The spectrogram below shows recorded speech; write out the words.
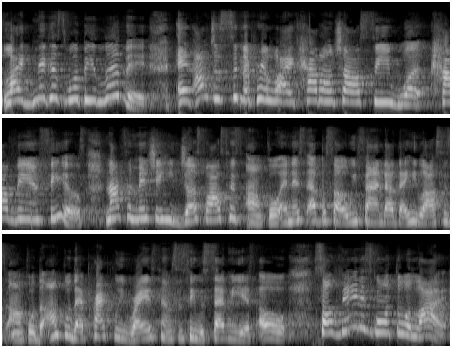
Like, niggas would be livid. And I'm just sitting up here like, how don't y'all see what, how Van feels? Not to mention, he just lost his uncle. In this episode, we find out that he lost his uncle, the uncle that practically raised him since he was seven years old. So Van is going through a lot.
